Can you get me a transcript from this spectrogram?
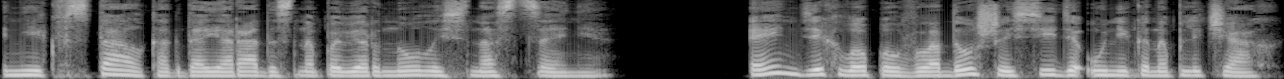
Ник встал, когда я радостно повернулась на сцене. Энди хлопал в ладоши, сидя у Ника на плечах.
